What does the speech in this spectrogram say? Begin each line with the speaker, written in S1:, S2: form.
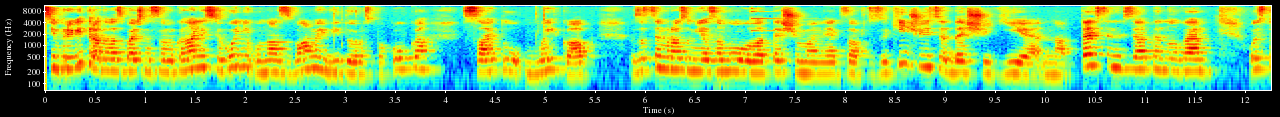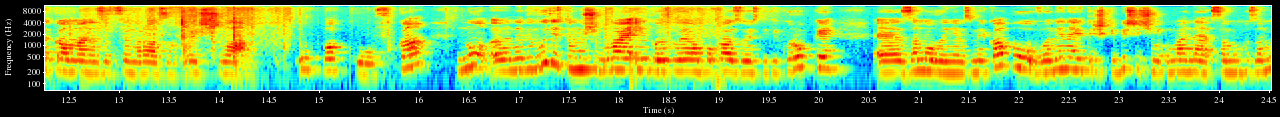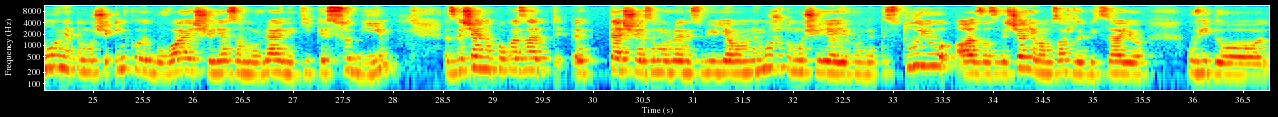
S1: Всім привіт! Рада вас бачити на своєму каналі. Сьогодні у нас з вами відеорозпаковка сайту Makeup. За цим разом я замовила те, що в мене, як завжди, закінчується, дещо є на тестінг взяти нове. Ось така в мене за цим разом прийшла упаковка. Ну, е, не дивуйтесь, тому що буває інколи, коли я вам показую ось такі коробки е, замовленням з мейкапу, вони навіть трішки більше, ніж у мене самого замовлення, тому що інколи буває, що я замовляю не тільки собі. Звичайно, показати е, те, що я замовляю на собі, я вам не можу, тому що я його не тестую. А зазвичай я вам завжди обіцяю у відео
